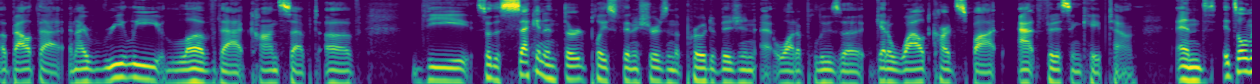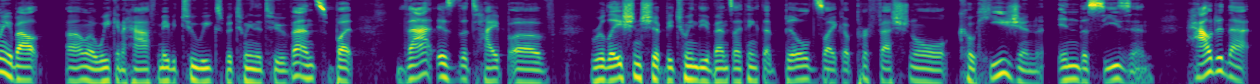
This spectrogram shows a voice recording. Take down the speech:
about that, and I really love that concept of the so the second and third place finishers in the pro division at Wodapalooza get a wild card spot at Fittest in Cape Town, and it's only about I don't know a week and a half, maybe two weeks between the two events, but that is the type of relationship between the events I think that builds like a professional cohesion in the season. How did that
